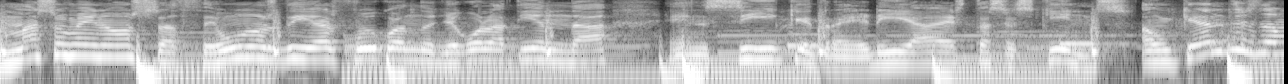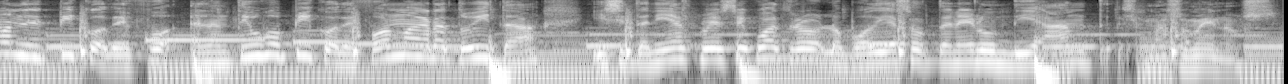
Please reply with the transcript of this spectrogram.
Más o menos hace unos días fue cuando llegó la tienda en sí que traería estas skins. Aunque antes daban el pico de el antiguo pico de forma gratuita y si tenías PS4 lo podías obtener un día antes, más o menos.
